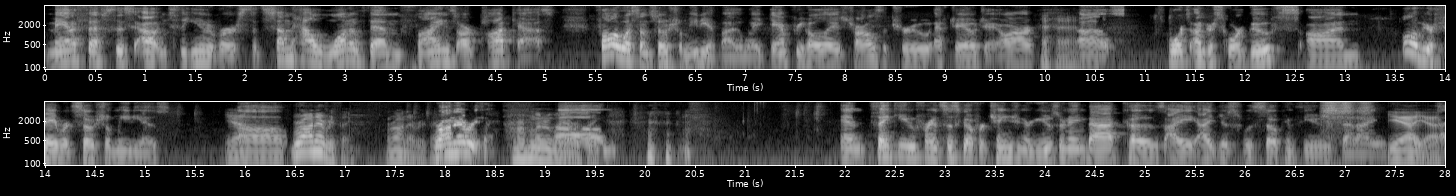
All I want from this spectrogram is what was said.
manifest this out into the universe that somehow one of them finds our podcast. Follow us on social media, by the way. Dan Frijoles, Charles the True, FJOJR, uh, sports underscore goofs on all of your favorite social medias. Yeah. Um, we're on everything. We're on everything. we're on everything. Literally everything. Um, and thank you, Francisco, for changing your username back because I, I just was so confused that I yeah, yeah. I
